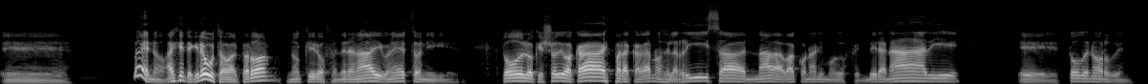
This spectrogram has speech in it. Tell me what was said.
Eh, bueno, hay gente que le gusta perdón. No quiero ofender a nadie con esto, ni. Todo lo que yo digo acá es para cagarnos de la risa, nada va con ánimo de ofender a nadie, eh, todo en orden,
